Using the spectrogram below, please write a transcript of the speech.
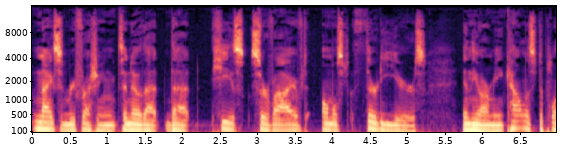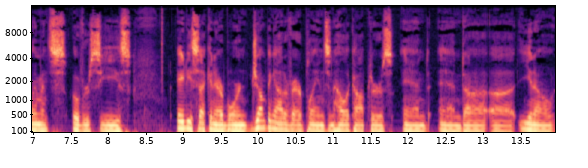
nice and refreshing to know that that he's survived almost thirty years in the army, countless deployments overseas. 82nd Airborne, jumping out of airplanes and helicopters, and and uh, uh, you know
